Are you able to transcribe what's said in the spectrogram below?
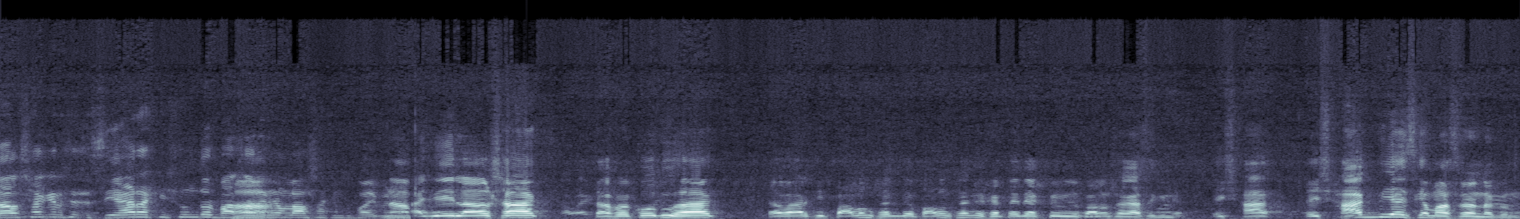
লাল শাকের চেহারা কি সুন্দর বাজারে এরকম লাল শাক কিন্তু পাইবেন না। আজ এই লাল শাক তারপর কদু শাক তারপর আর কি পালং শাক দিয়ে পালং শাকের ক্ষেত্রে দেখতে হবে পালং শাক আছে কিনা। এই শাক এই শাক দিয়ে আজকে মাছ রান্না করব।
